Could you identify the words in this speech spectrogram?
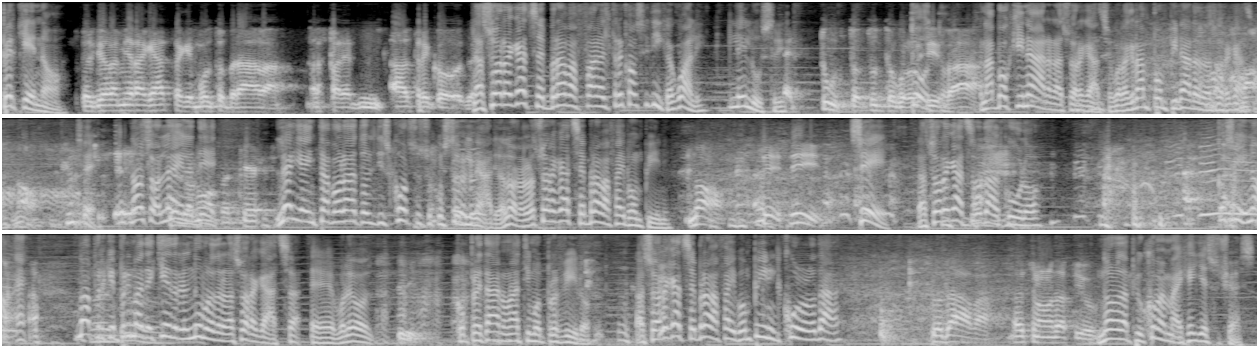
Perché no? Perché ho la mia ragazza che è molto brava a fare mm, altre cose. La sua ragazza è brava a fare altre cose? Dica, quali? Le illustri. tutto, tutto quello che si Tutto. fa. Una bocchinara la sua ragazza, quella gran pompinara della sua No, ragazza. no, Sì. Non so, lei, no, perché- lei ha intavolato il discorso su questo binario. Allora, la sua ragazza è brava a fare i pompini. No, sì, sì. Sì, la sua ragazza lo dà al culo? Così, no, eh, no, perché prima di chiedere il numero della sua ragazza, eh, volevo completare un attimo il profilo. La sua ragazza è brava a fare i pompini, il culo lo dà? Lo dava, adesso non lo dà più. Non lo dà più, come mai? Che gli è successo?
